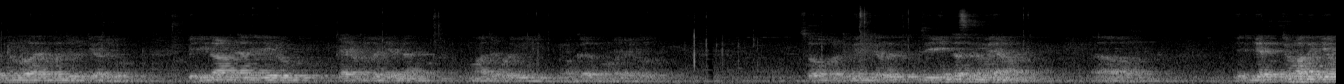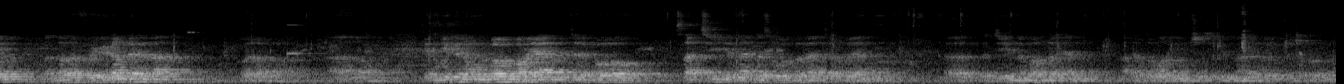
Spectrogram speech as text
എന്നുള്ളതായിരുന്നു എനിക്ക് അറിയൂ പിന്നീടാണ് ഞാൻ ഈ ഒരു ക്യാരക്ടറിലേക്ക് തന്നെ മാറ്റപ്പെടുകയും ഒക്കെ ഉണ്ടായിട്ടുള്ളത് സോ അൾട്ടിമേറ്റ്ലി അത് ജീന്റെ സിനിമയാണ്. എനിക്ക് ഏറ്റവും അധികം എന്താ പറയുക ഫ്രീഡം തരുന്ന ഒരാളാണ്. എനിക്കിതിനു മുമ്പ് പറയാൻ ചിലപ്പോൾ സച്ചി എന്ന എന്റെ സുഹൃത്തിനെ ചിലപ്പോൾ ഞാൻ ആഹ് പറഞ്ഞാൽ പറഞ്ഞ ഞാൻ അത്രത്തോളം അധികം വിശ്വസിക്കുന്ന ഇഷ്ടപ്പെടുന്ന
